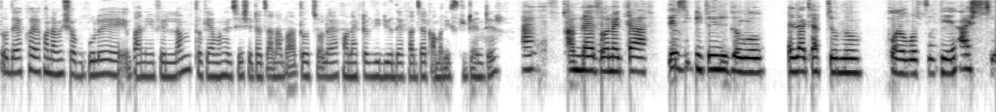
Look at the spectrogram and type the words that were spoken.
তো দেখো এখন আমি সবগুলো বানিয়ে ফেললাম। তো কেমন হয়েছে সেটা জানাবা? তো চলো এখন একটা ভিডিও দেখা যাক আমার স্টুডেন্টের আমরা এখন একটা রেসিপি তৈরি করব। এলাকার জন্য পরবর্তীতে আসছে।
